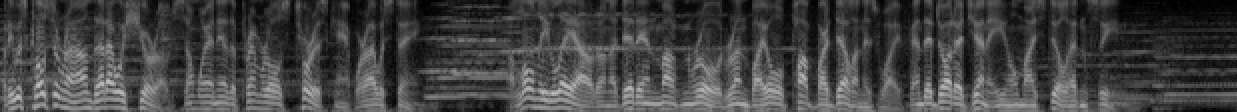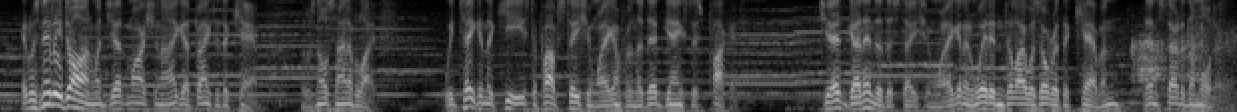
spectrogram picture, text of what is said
But he was close around, that I was sure of, somewhere near the Primrose tourist camp where I was staying. A lonely layout on a dead end mountain road run by old Pop Bardell and his wife, and their daughter Jenny, whom I still hadn't seen. It was nearly dawn when Jed Marsh and I got back to the camp. There was no sign of life. We'd taken the keys to Pop's station wagon from the dead gangster's pocket. Jed got into the station wagon and waited until I was over at the cabin, then started the motor.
